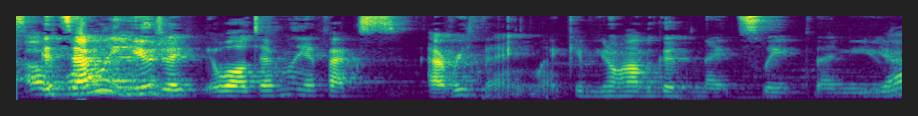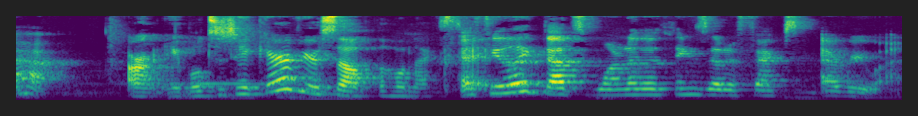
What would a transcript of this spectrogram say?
it's definitely huge. I, well, it definitely affects everything. Like if you don't have a good night's sleep, then you Yeah. aren't able to take care of yourself the whole next day. I feel like that's one of the things that affects everyone.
